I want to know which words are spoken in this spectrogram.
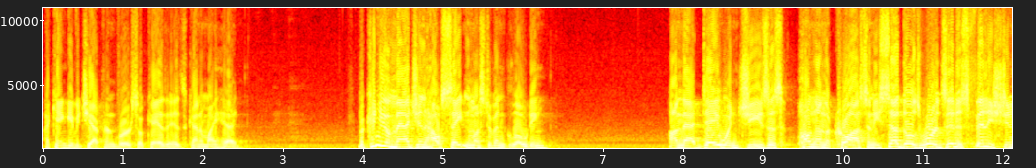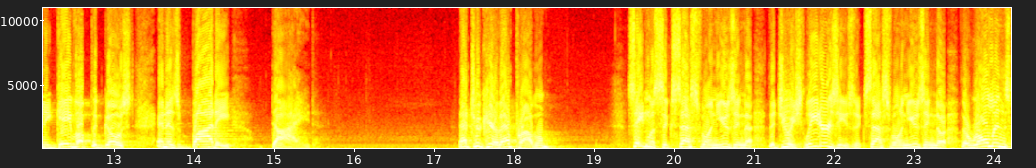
I can't give you chapter and verse, okay? It's kind of my head. But can you imagine how Satan must have been gloating on that day when Jesus hung on the cross and he said those words, It is finished, and he gave up the ghost, and his body died. That took care of that problem. Satan was successful in using the, the Jewish leaders. He's successful in using the, the Romans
